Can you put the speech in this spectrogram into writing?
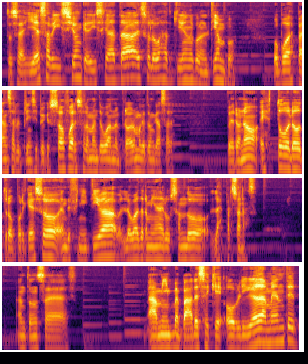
Entonces, y esa visión que dice Ata, eso lo vas adquiriendo con el tiempo. Vos podés pensar al principio que software es solamente, bueno, el programa que tengo que hacer. Pero no, es todo lo otro, porque eso en definitiva lo va a terminar usando las personas. Entonces, a mí me parece que obligadamente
